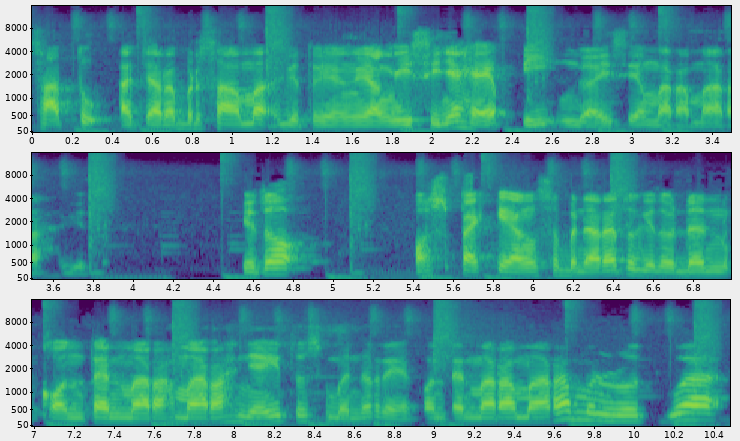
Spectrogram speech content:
satu acara bersama gitu yang yang isinya happy nggak isinya marah-marah gitu. Itu ospek yang sebenarnya tuh gitu dan konten marah-marahnya itu sebenarnya konten marah-marah menurut gua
